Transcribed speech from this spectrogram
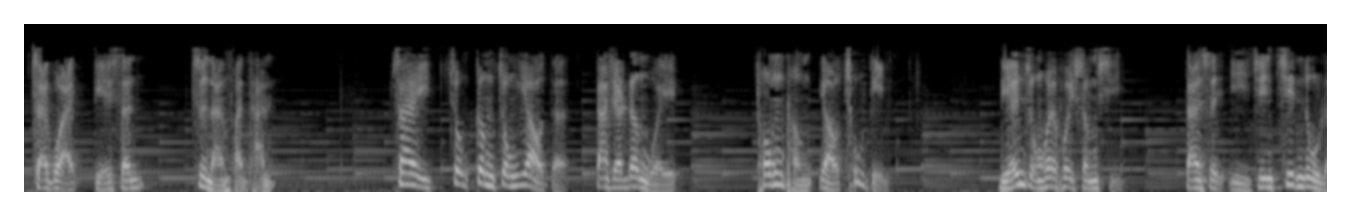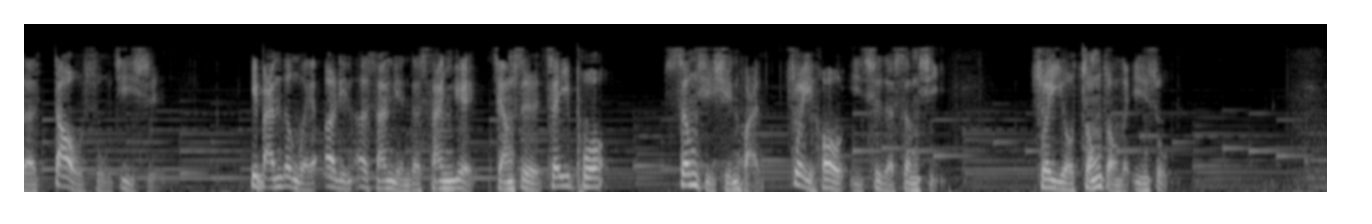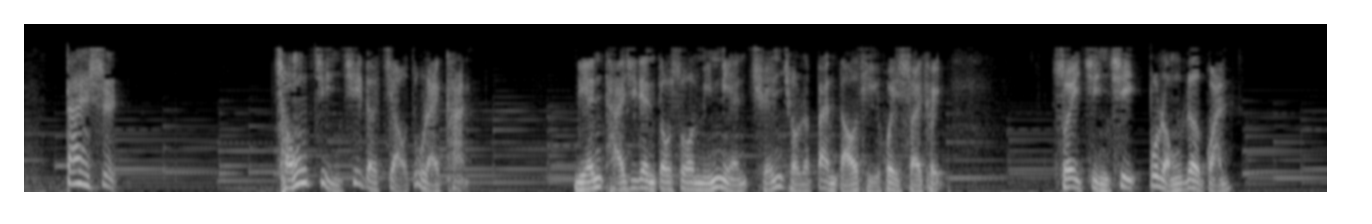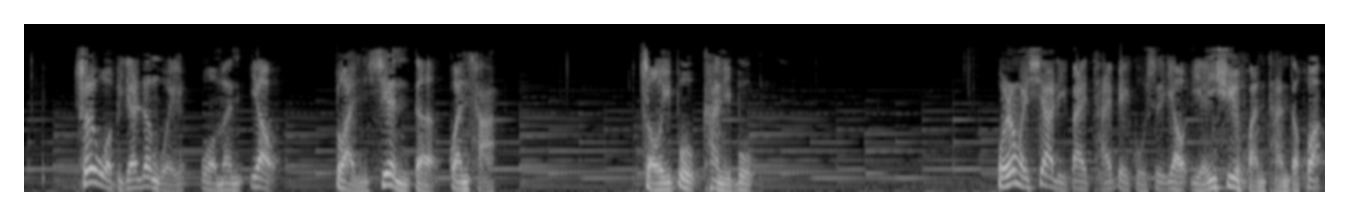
再过来跌升，自然反弹。再重更重要的，大家认为通膨要触顶，联总会会升息，但是已经进入了倒数计时。一般认为，二零二三年的三月将是这一波升息循环最后一次的升息，所以有种种的因素。但是从景气的角度来看，连台积电都说明年全球的半导体会衰退，所以景气不容乐观。所以我比较认为，我们要短线的观察。走一步看一步。我认为下礼拜台北股市要延续反弹的话，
